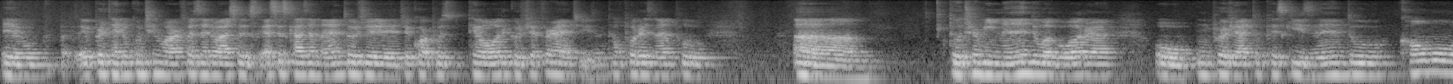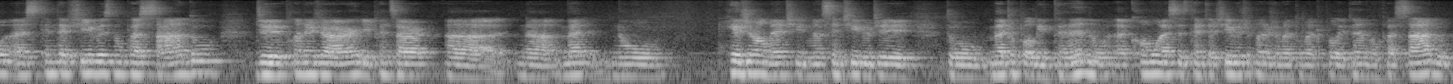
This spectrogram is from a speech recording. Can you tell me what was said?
eu, eu pretendo continuar fazendo esses, esses casamentos de, de corpos teóricos diferentes. Então, por exemplo, estou um, terminando agora um projeto pesquisando como as tentativas no passado de planejar e pensar uh, na, no, regionalmente no sentido de do metropolitano, uh, como essas tentativas de planejamento metropolitano no passado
